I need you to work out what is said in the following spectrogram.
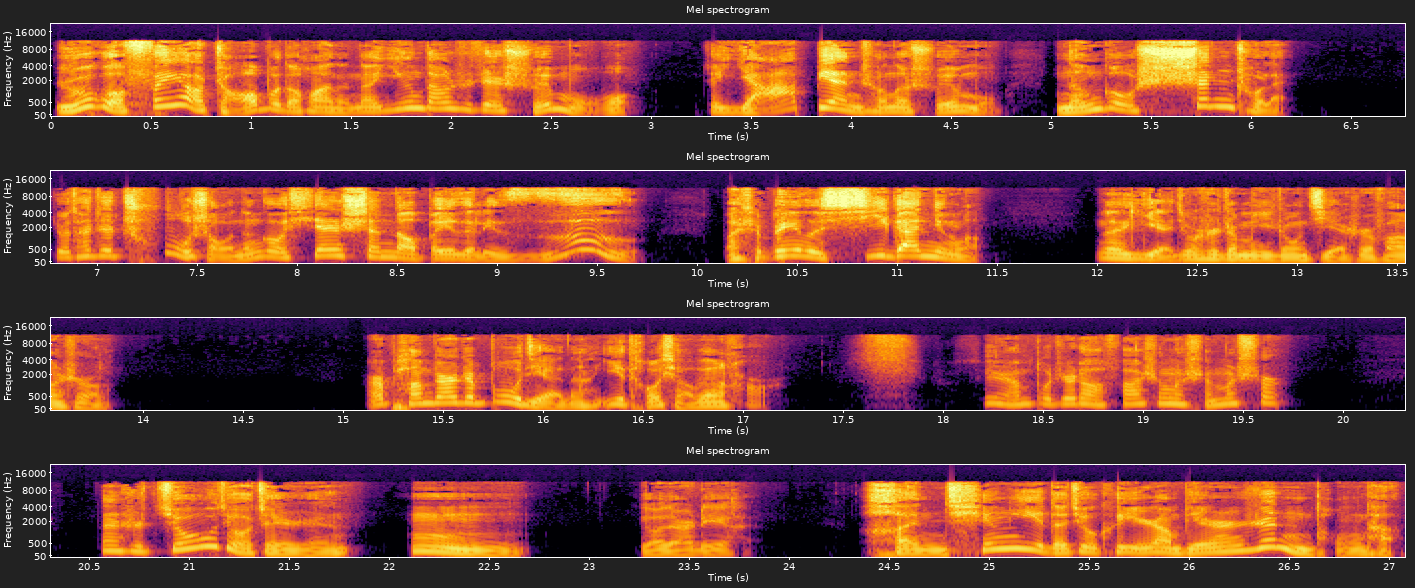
如果非要着不的话呢，那应当是这水母这牙变成的水母能够伸出来，就他这触手能够先伸到杯子里，滋，把这杯子吸干净了，那也就是这么一种解释方式了。而旁边这布姐呢，一头小问号。虽然不知道发生了什么事儿，但是啾啾这人，嗯，有点厉害，很轻易的就可以让别人认同他。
